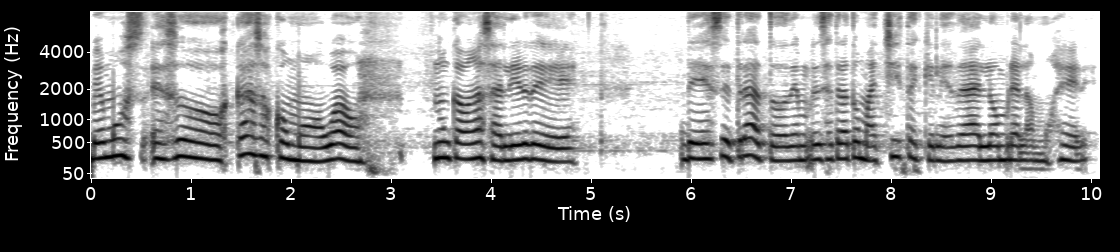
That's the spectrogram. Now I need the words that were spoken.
vemos esos casos como, wow, nunca van a salir de, de ese trato, de, ese trato machista que les da el hombre a la mujer.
